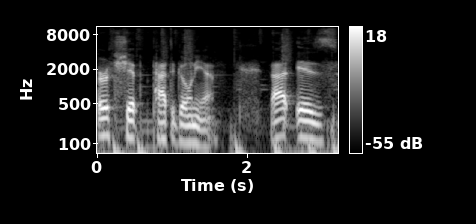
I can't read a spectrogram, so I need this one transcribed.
Earthship Patagonia. That is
